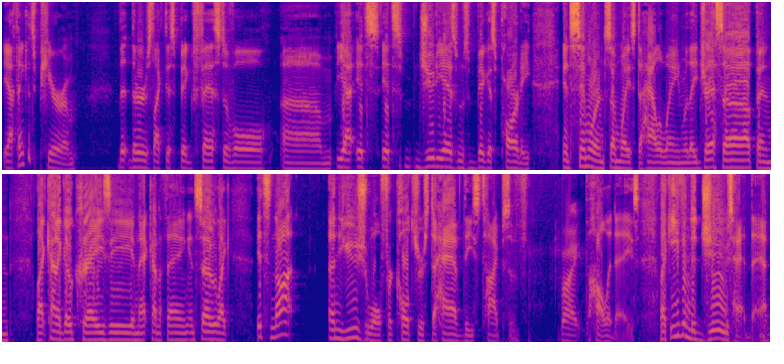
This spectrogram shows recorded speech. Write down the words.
yeah, I think it's Purim. That there's like this big festival. Um, yeah, it's it's Judaism's biggest party. It's similar in some ways to Halloween, where they dress up and like kind of go crazy and that kind of thing. And so like it's not unusual for cultures to have these types of Right. holidays. Like even the Jews had that.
